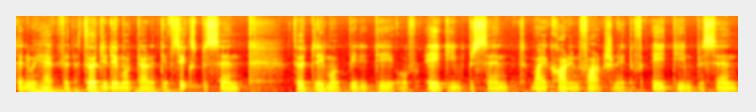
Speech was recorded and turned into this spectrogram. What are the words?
then we have a 30-day mortality of 6%, 30-day morbidity of 18%, myocardial infarction rate of 18%,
